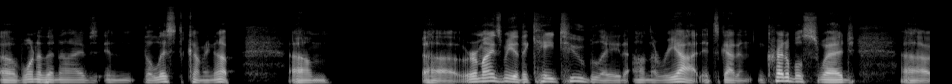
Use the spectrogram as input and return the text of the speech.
of one of the knives in the list coming up. Um, uh, reminds me of the K2 blade on the Riat. It's got an incredible swedge, uh,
